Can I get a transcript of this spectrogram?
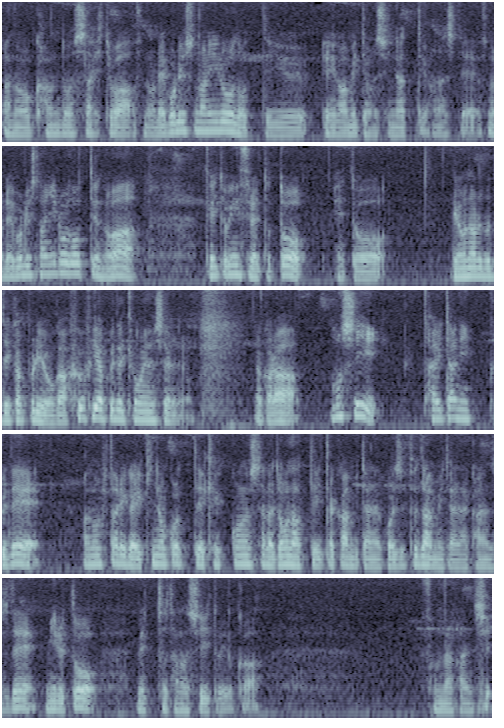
あの、感動した人は、その、レボリューショナリーロードっていう映画を見てほしいなっていう話で、その、レボリューショナリーロードっていうのは、ケイト・ウィンスレットと、えっと、レオナルド・ディカプリオが夫婦役で共演してるのよ。だから、もし、タイタニックで、あの二人が生き残って結婚したらどうなっていたかみたいな後日談みたいな感じで見ると、めっちゃ楽しいというか、そんな感じ。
